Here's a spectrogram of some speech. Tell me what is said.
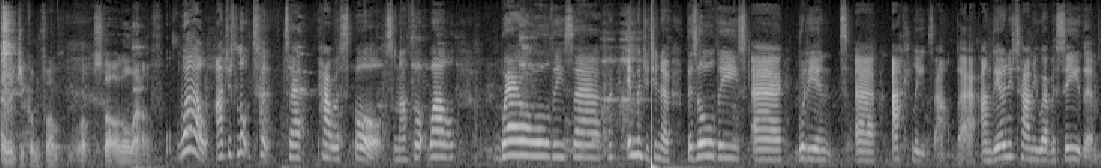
energy come from? What started all that off? Well, I just looked at uh, para sports and I thought, well, where are all these uh, images? You know, there's all these uh, brilliant uh, athletes out there, and the only time you ever see them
